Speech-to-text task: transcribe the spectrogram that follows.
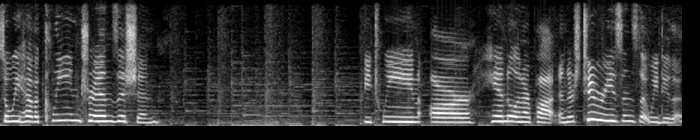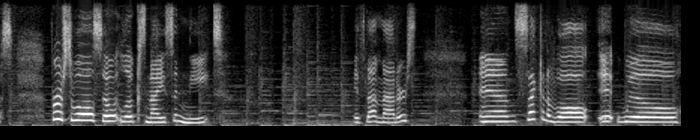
So we have a clean transition between our handle and our pot. And there's two reasons that we do this. First of all, so it looks nice and neat. if that matters. And second of all, it will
